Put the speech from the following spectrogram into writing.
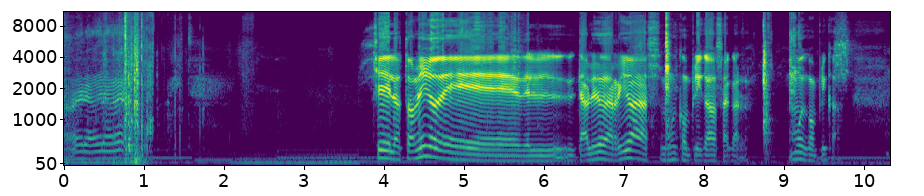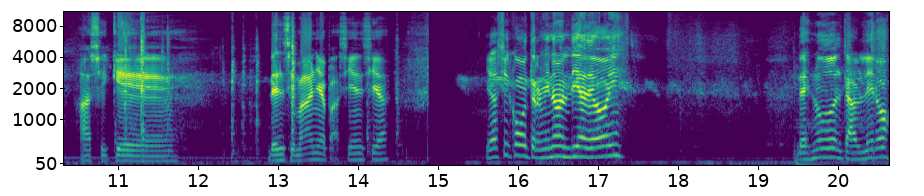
A ver, a ver, a ver. Che, los tornillos del tablero de arriba es muy complicado sacarlo. Muy complicado. Así que dense maña, paciencia. Y así como terminó el día de hoy. Desnudo el tablero.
